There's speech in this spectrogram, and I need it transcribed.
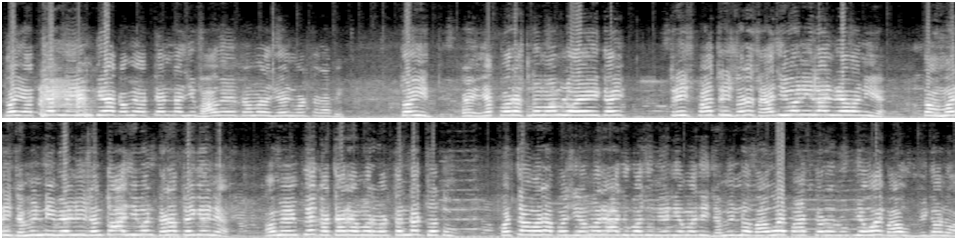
તો એ અત્યારને એમ કહે કે અમે અત્યારના જે ભાવ એ પ્રમાણે જોઈને વળતર આપી. તો એ કઈ એક વર્ષનો મામલો એ કઈ? ત્રીસ, પાંત્રીસ વર્ષ આજીવનની લાઈન રહેવાની છે. તો અમારી જમીનની વેલ્યુએશન તો આજીવન ખરાબ થઈ ગઈ ને. અમે એમ કે અત્યારે અમારું વર્તન નથી જોતું. પચાસ વર્ષ પછી અમારે આજુબાજુની એરિયામાંથી જમીનનો ભાવ હોય પાંચ કરોડ રૂપિયા હોય ભાવ વીઘાનો.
